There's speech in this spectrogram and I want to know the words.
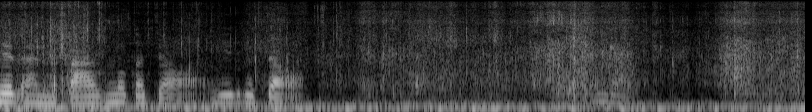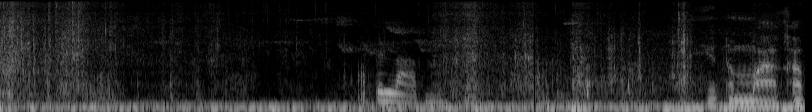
เฮ็ดอันปลานกกระจอกเฮ็ดกระจอกกินได้เอาไปลาบไหมคะเฮ็ดนำมาครับ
